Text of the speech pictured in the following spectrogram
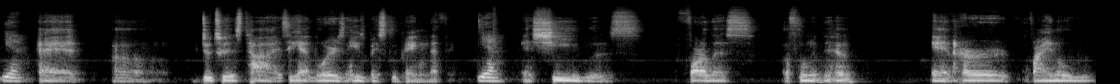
Yeah. had, uh, due to his ties, he had lawyers and he was basically paying nothing. Yeah. And she was far less affluent than him. And her final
